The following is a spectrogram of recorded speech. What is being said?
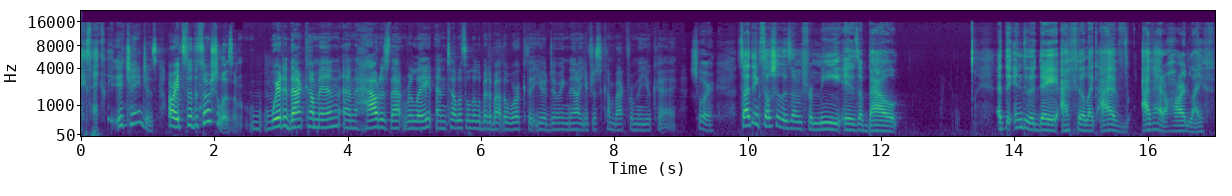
Exactly. It changes. All right, so the socialism, where did that come in and how does that relate? And tell us a little bit about the work that you're doing now. You've just come back from the UK. Sure. So I think socialism for me is about at the end of the day, I feel like I've I've had a hard life,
